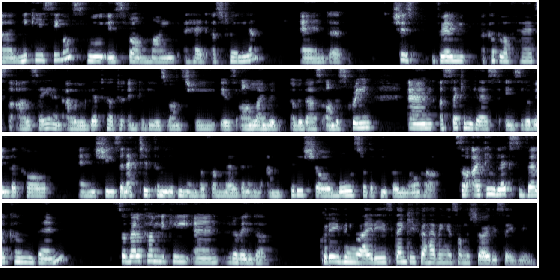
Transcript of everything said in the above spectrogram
uh, Nikki Simos, who is from Mind Ahead Australia, and uh, she's wearing a couple of hats, I'll say, and I will get her to introduce once she is online with with us on the screen. And a second guest is Ravinda Kaur, and she's an active community member from Melbourne, and I'm pretty sure most of the people know her. So I think let's welcome them. So welcome, Nikki and Ravinda. Good evening, ladies. Thank you for having us on the show this evening.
